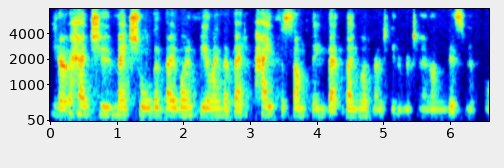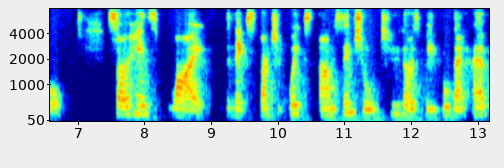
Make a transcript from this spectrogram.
you know, had to make sure that they weren't feeling that they'd paid for something that they weren't going to get a return on investment for. So hence why the next bunch of weeks are essential to those people that have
